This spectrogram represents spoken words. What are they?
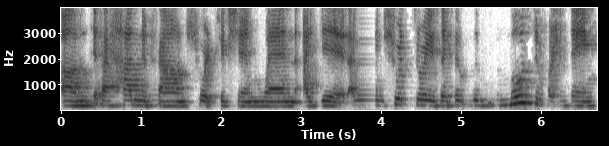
um, if I hadn't have found short fiction when I did. I mean, short stories like the, the, most important thing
